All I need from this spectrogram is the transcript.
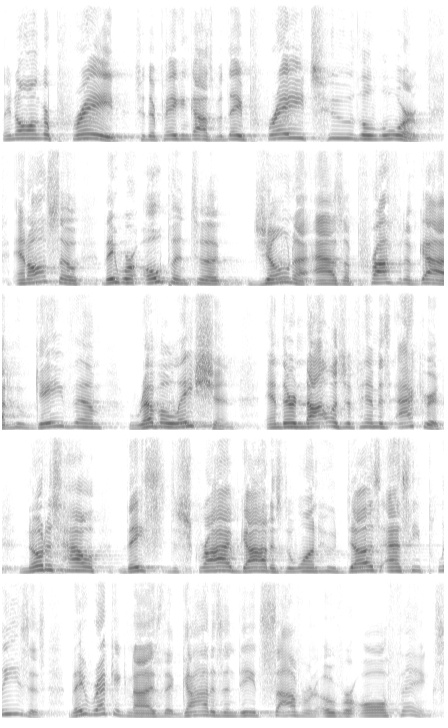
They no longer prayed to their pagan gods, but they prayed to the Lord. And also, they were open to Jonah as a prophet of God who gave them revelation, and their knowledge of him is accurate. Notice how they describe God as the one who does as he pleases. They recognize that God is indeed sovereign over all things.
